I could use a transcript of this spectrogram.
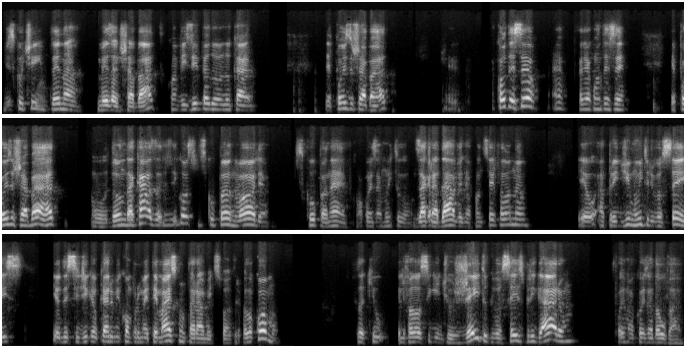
discutir em plena mesa de Shabat, com a visita do, do cara. Depois do Shabat, Aconteceu, é, pode acontecer. Depois do Shabat, o dono da casa ligou se desculpando, olha, desculpa, né? Uma coisa muito desagradável que aconteceu. Ele falou, não, eu aprendi muito de vocês e eu decidi que eu quero me comprometer mais com o Torah Mitzvot. Ele falou, como? Ele falou o seguinte, o jeito que vocês brigaram foi uma coisa louvável.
